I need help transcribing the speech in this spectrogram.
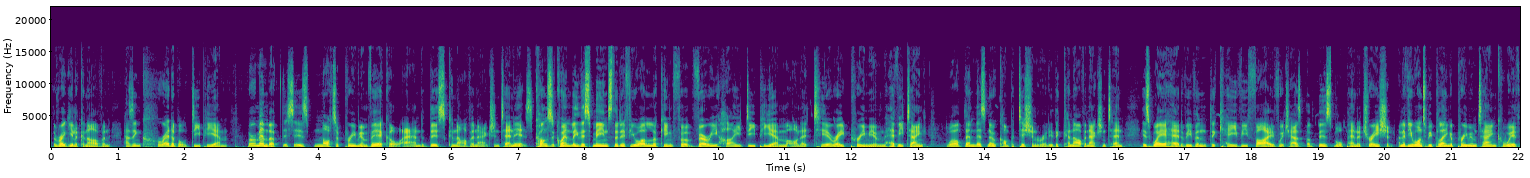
the regular Caernarvon has incredible DPM, but remember, this is not a premium vehicle, and this Caernarvon Action 10 is. Consequently, this means that if you are looking for very high DPM on a tier 8 premium heavy tank, well, then there's no competition really. The Caernarvon Action 10 is way ahead of even the KV5, which has abysmal penetration. And if you want to be playing a premium tank with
